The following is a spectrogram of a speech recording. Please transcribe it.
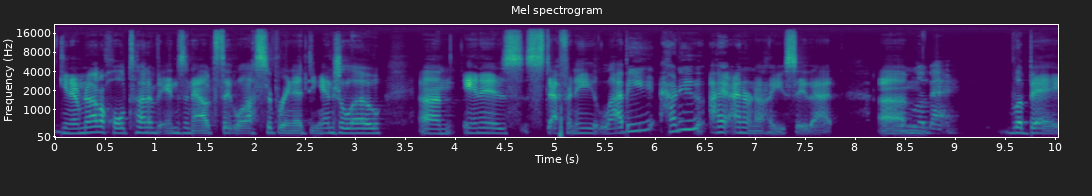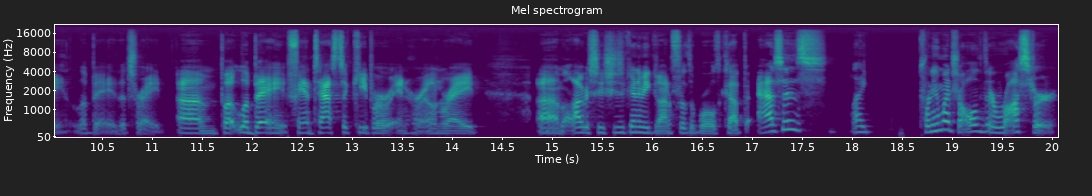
you know, not a whole ton of ins and outs. They lost Sabrina D'Angelo. Um, in is Stephanie Labby. How do you? I, I don't know how you say that. Um, Labbé. Labbé, Labbé, that's right. Um, but Labbé, fantastic keeper in her own right. Um, obviously, she's going to be gone for the World Cup, as is like pretty much all of their roster.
